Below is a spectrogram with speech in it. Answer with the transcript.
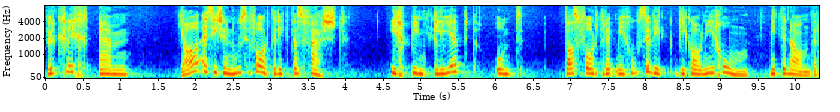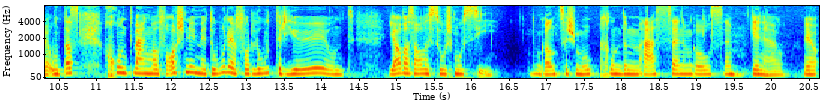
wirklich ähm, ja, es ist eine Herausforderung, das Fest. Ich bin geliebt und das fordert mich heraus, wie, wie gehe ich um mit den anderen. Und das kommt manchmal fast nicht mehr durch vor lauter Jö und ja, was alles sonst muss sein. Dem ganzen Schmuck und dem Essen, dem Grossen. Genau, ja.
